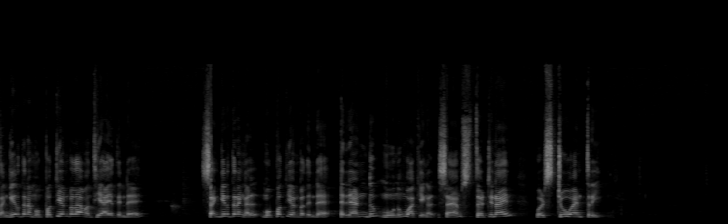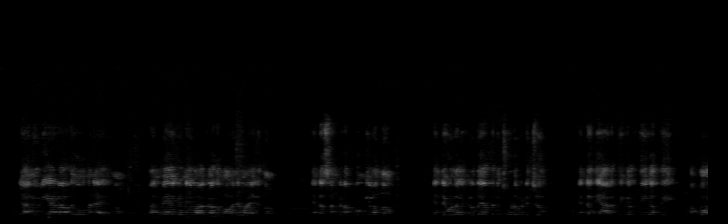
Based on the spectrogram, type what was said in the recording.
സങ്കീർത്തനം മുപ്പത്തിയൊൻപതാം അധ്യായത്തിന്റെ സങ്കീർത്തനങ്ങൾ മുപ്പത്തിയൊൻപതിന്റെ രണ്ടും മൂന്നും വാക്യങ്ങൾ. Psalms thirty nine verse two and three ഞാൻ ഉരിയാടാതെ ഊമനായിരുന്നു നന്മയെ ഗണ്യമാക്കാതെ മൗനമായിരുന്നു എന്റെ സങ്കടം പൊങ്ങി വന്നു എന്റെ ഉള്ളിൽ ഹൃദയത്തിന് ചൂട് പിടിച്ചു എന്റെ ധ്യാനത്തിക്കൽ തീ കത്തി അപ്പോൾ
